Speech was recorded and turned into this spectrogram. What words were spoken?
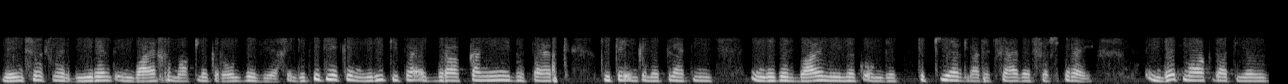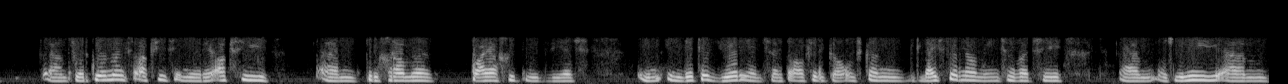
mense voortdurend en baie gemaklik rondbeweeg. En dit beteken hierdie tipe uitbraak kan jy nie beperk tot 'n enkele plek nie en dit is baie moeilik om dit te keer dat dit verder versprei. En dit maak dat jou ehm um, voorkomingsaksies en jou reaksie ehm um, programme baie goed moet wees. En en dit is weer in Suid-Afrika. Ons kan luister na mense wat sê ehm um, ons moenie ehm um,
